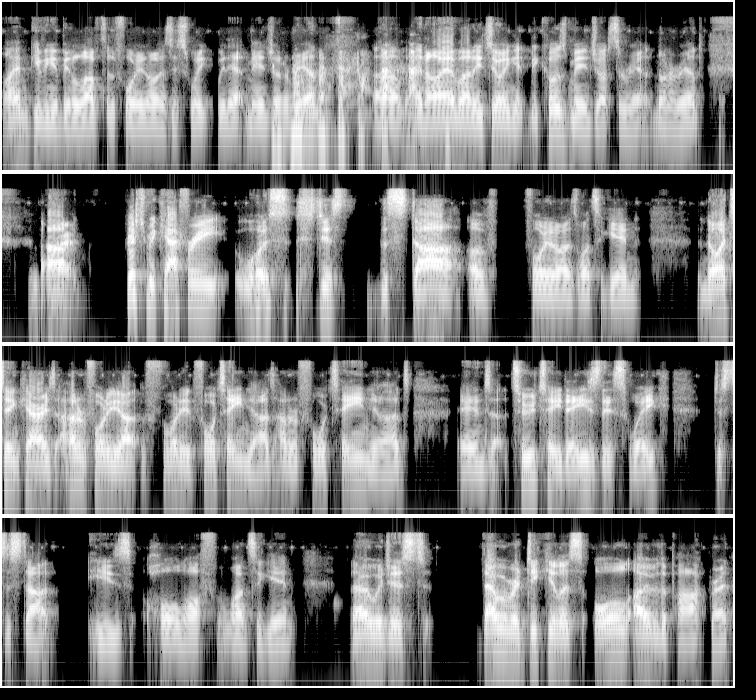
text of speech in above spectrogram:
I am giving a bit of love to the 49ers this week without Manjot around. um, and I am only doing it because Manjot's around, not around. Uh, Christian McCaffrey was just the star of 49ers once again. 19 carries, 140 40, 14 yards, 114 yards, and two TDs this week just to start his haul off once again. They were just they were ridiculous all over the park, Brad.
